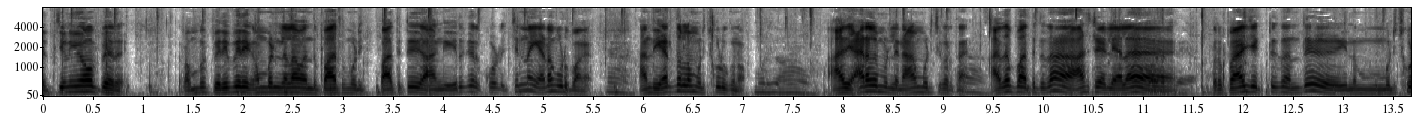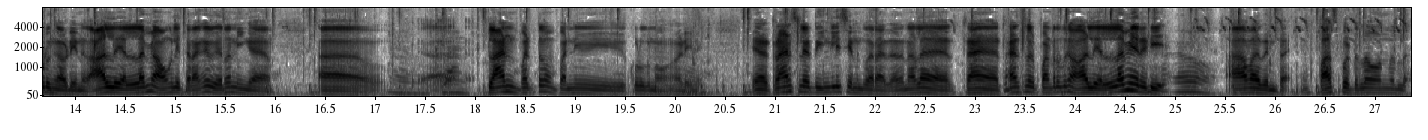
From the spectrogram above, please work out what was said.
எத்தனையோ பேர். ரொம்ப பெரிய பெரிய கம்பெனிலலாம் வந்து பார்த்து முடி பார்த்துட்டு அங்கே இருக்கிற சின்ன இடம் கொடுப்பாங்க. அந்த இடத்துல முடிச்சு கொடுக்கணும். அது யாரால முடியல நான் முடிச்சு கொடுத்தேன். அதை பார்த்துட்டு தான் ஆஸ்திரேலியாவில் ஒரு ப்ராஜெக்ட்டுக்கு வந்து இந்த முடிச்சு கொடுங்க அப்படின்னு. ஆள் எல்லாமே அவங்களே தராங்க வெறும் நீங்கள் பிளான் மட்டும் பண்ணி கொடுக்கணும் அப்படின்னு. டிரான்ஸ்லேட் இங்கிலீஷ் எனக்கு வராது. அதனால டிரான்ஸ்லேட் பண்ணுறதுக்கு ஆள் எல்லாமே ரெடி ஆகாதுன்ட்டேன் பாஸ்போர்ட் எல்லாம் ஒன்றும் இல்லை.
